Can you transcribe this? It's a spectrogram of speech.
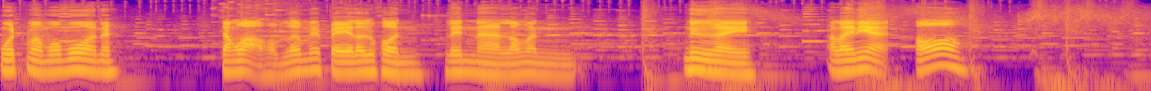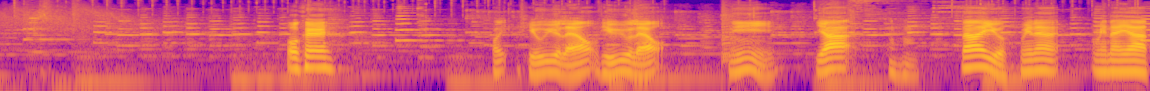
มุดมามั่วๆนะ จังหวะผมเริ่มไม่เป๊ะแล้วทุกคน เล่นนานแล้วมันเหนื่อย อะไรเนี่ย อ๋อ โอเค เฮ้ย ผิวอยู่แล้ว ผิวอยู่แล้ว นี่ยากอื้อหือได้อยู่ ไม่น่า ไม่น่ายาก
